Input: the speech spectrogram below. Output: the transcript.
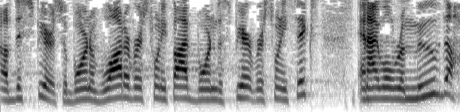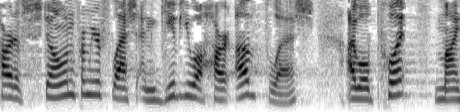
of the Spirit. So, born of water, verse 25, born of the Spirit, verse 26. And I will remove the heart of stone from your flesh and give you a heart of flesh. I will put my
